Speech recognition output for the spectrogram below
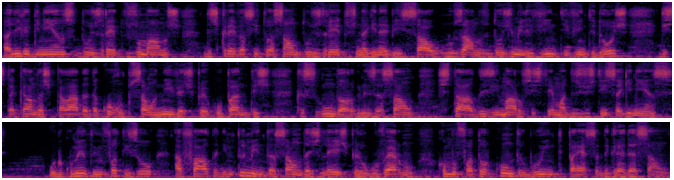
a Liga Guineense dos Direitos Humanos descreve a situação dos direitos na Guiné-Bissau nos anos 2020 e 2022, destacando a escalada da corrupção a níveis preocupantes que, segundo a organização, está a dizimar o sistema de justiça guineense. O documento enfatizou a falta de implementação das leis pelo governo como fator contribuinte para essa degradação.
